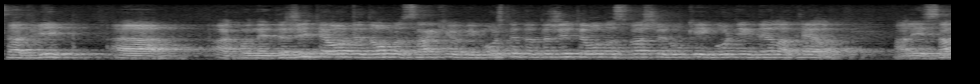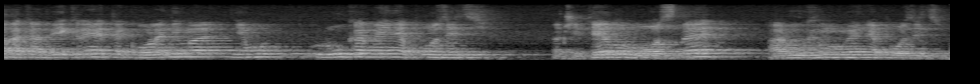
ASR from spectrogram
Sad vi, a, ako ne držite ovde dobro sankio, vi možete da držite odnos vaše ruke i gornjeg dela tela, ali sada kad vi krenete kolenima, njemu ruka menja poziciju. Znači telo mu ostaje, a ruka mu menja poziciju.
